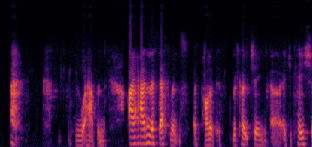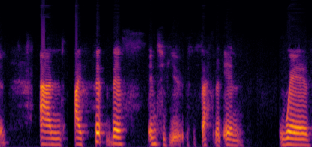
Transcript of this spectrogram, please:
this is what happened. I had an assessment as part of this, the coaching uh, education, and I fit this interview, this assessment in with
